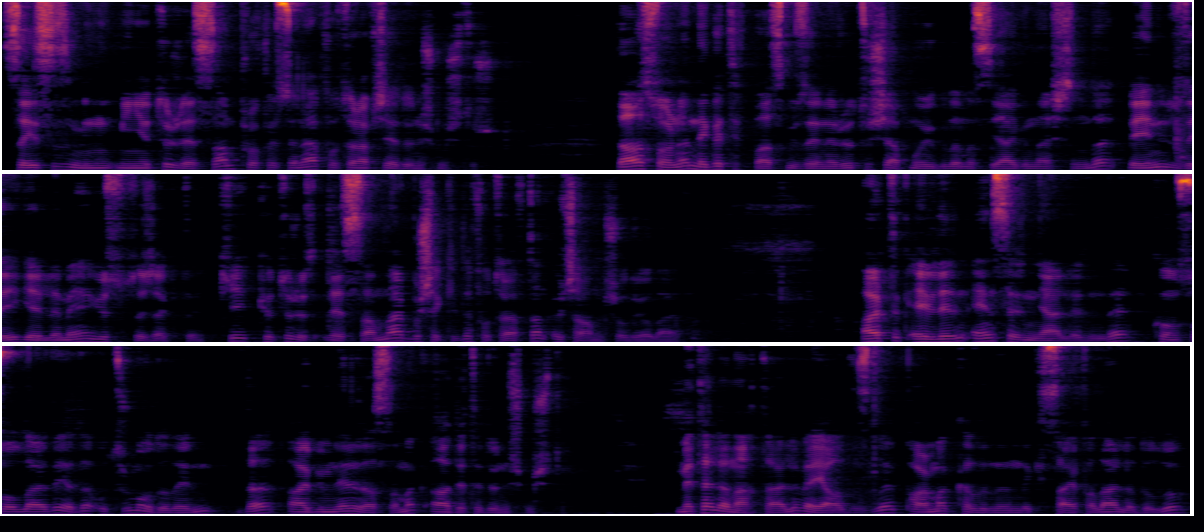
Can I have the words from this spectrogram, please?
sayısız min- minyatür ressam profesyonel fotoğrafçıya dönüşmüştür. Daha sonra negatif baskı üzerine rötuş yapma uygulaması yaygınlaştığında beğeni düzeyi gerilemeye yüz tutacaktı ki kötü ressamlar bu şekilde fotoğraftan öç almış oluyorlardı. Artık evlerin en serin yerlerinde, konsollarda ya da oturma odalarında albümlere rastlamak adete dönüşmüştü. Metal anahtarlı ve yaldızlı, parmak kalınlığındaki sayfalarla dolu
